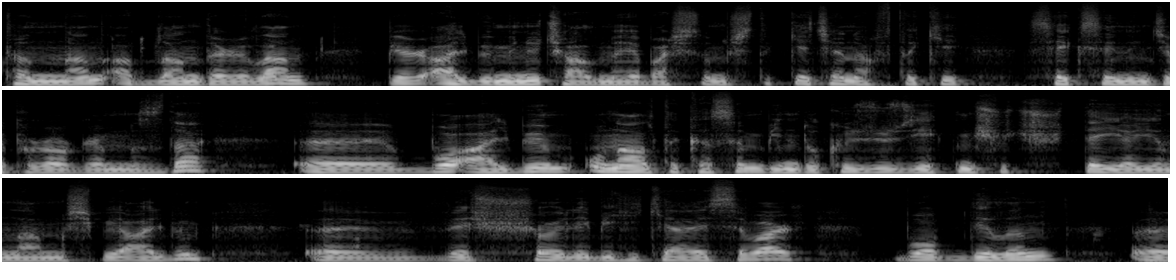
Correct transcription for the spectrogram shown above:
tanınan adlandırılan bir albümünü çalmaya başlamıştık. Geçen haftaki 80. programımızda e, bu albüm 16 Kasım 1973'te yayınlanmış bir albüm e, ve şöyle bir hikayesi var. Bob Dylan e,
